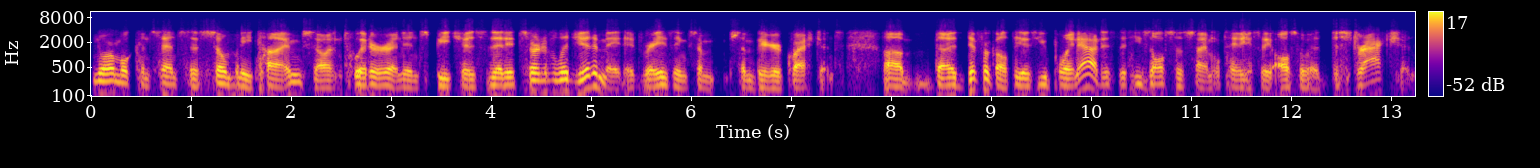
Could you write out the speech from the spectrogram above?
normal consensus so many times on Twitter and in speeches that it's sort of legitimated raising some some bigger questions. Um, the difficulty, as you point out, is that he's also simultaneously also a distraction.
